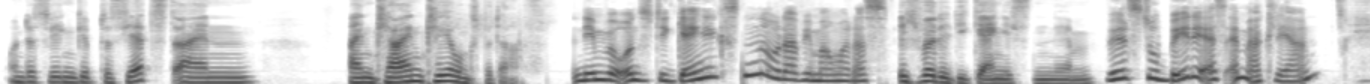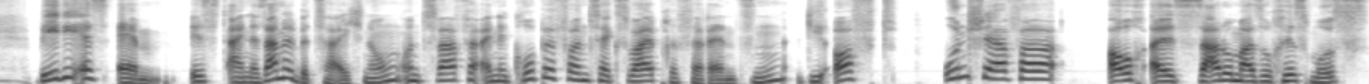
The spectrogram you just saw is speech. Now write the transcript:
Und deswegen gibt es jetzt einen, einen kleinen Klärungsbedarf. Nehmen wir uns die gängigsten oder wie machen wir das? Ich würde die gängigsten nehmen. Willst du BDSM erklären? BDSM ist eine Sammelbezeichnung und zwar für eine Gruppe von Sexualpräferenzen, die oft unschärfer auch als Sadomasochismus,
